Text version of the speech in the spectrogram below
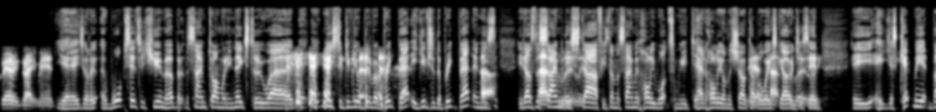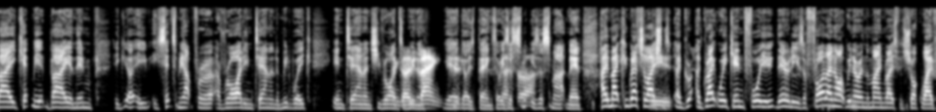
very great man. Yeah, he's got a, a warped sense of humour, but at the same time, when he needs to, uh, he needs to give you a bit of a brick bat. He gives you the brick bat, and uh, he does the absolutely. same with his staff. He's done the same with Holly Watson. We had Holly on the show a couple yeah, of weeks absolutely. ago, and she said he he just kept me at bay, kept me at bay, and then he he, he sets me up for a, a, ride in town and a midweek in town, and she rides and a winner. Bang. Yeah, it goes bang. So he's a right. he's a smart man. Hey mate, congratulations! A, gr- a, great weekend for you. There it is, a Friday night winner in the main race with Shockwave,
